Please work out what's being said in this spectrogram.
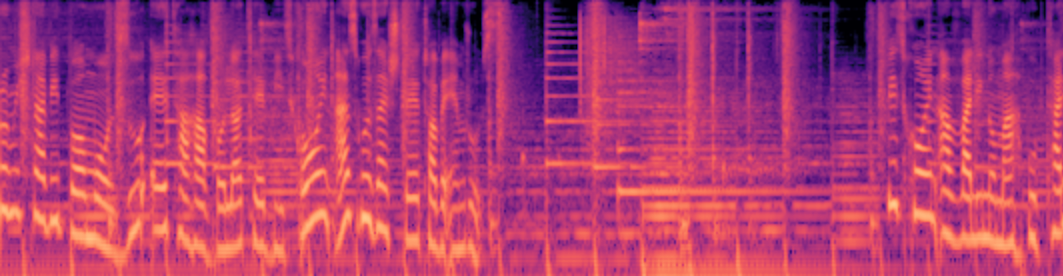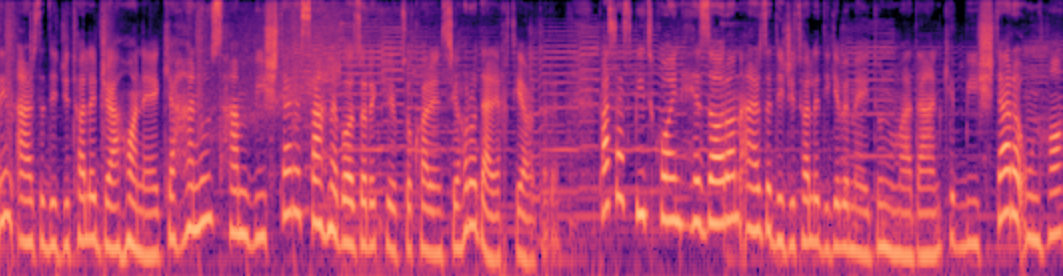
رو میشنوید با موضوع تحولات بیت کوین از گذشته تا به امروز. بیت کوین اولین و محبوب ترین ارز دیجیتال جهانه که هنوز هم بیشتر سهم بازار cryptocurrency ها رو در اختیار داره. پس از بیت کوین هزاران ارز دیجیتال دیگه به میدون اومدن که بیشتر اونها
